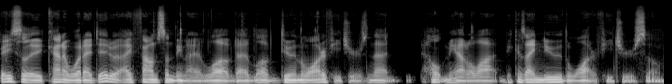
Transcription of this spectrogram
basically, kind of what I did, I found something I loved. I loved doing the water features, and that helped me out a lot because I knew the water features. So,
